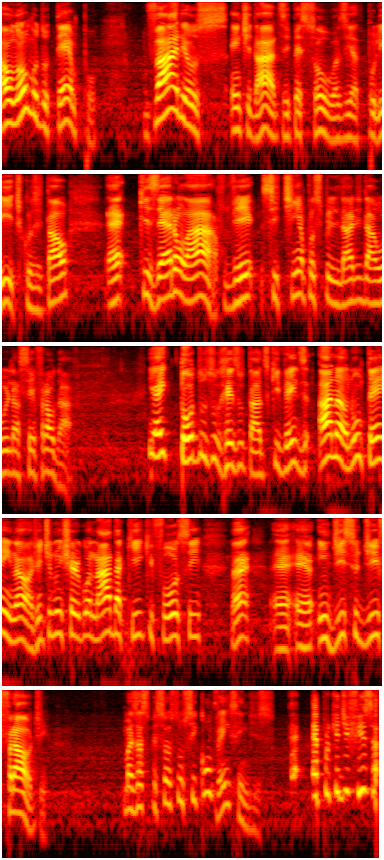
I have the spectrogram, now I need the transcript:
ao longo do tempo, várias entidades e pessoas e políticos e tal é, quiseram lá ver se tinha possibilidade da urna ser fraudável. E aí todos os resultados que vêm dizem, ah, não, não tem, não, a gente não enxergou nada aqui que fosse né, é, é, indício de fraude. Mas as pessoas não se convencem disso. É porque é difícil.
